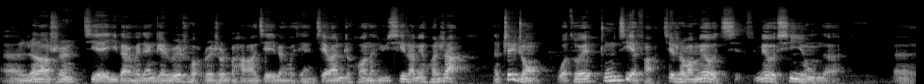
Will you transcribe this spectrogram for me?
呃任老师借一百块钱给 Rachel，Rachel 说好好借一百块钱，借完之后呢逾期了没还上，那这种我作为中介方、介绍方没有没有信用的，呃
